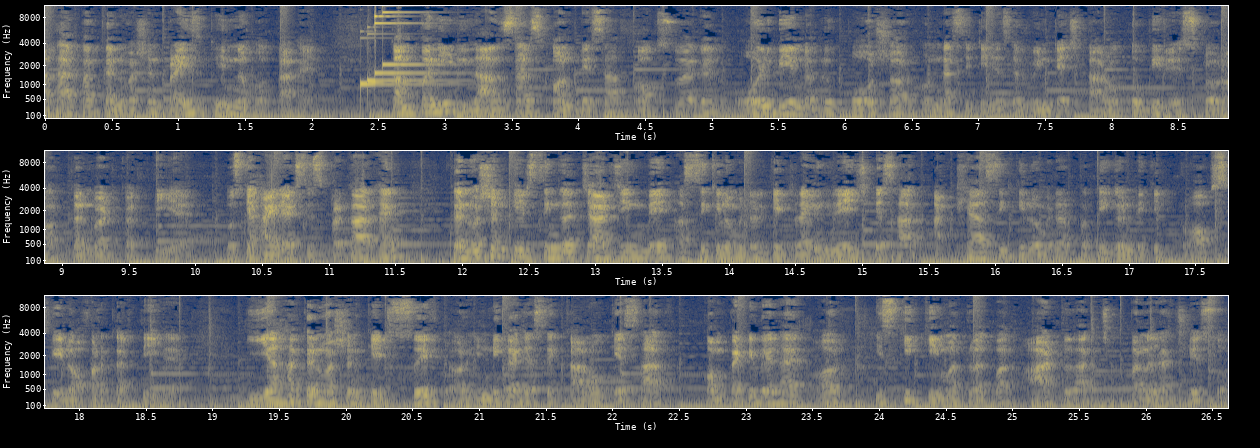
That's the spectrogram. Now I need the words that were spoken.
आधार पर कन्वर्शन प्राइस भिन्न होता है। Company Lancers Contessa Volkswagen old BMW Porsche और होंडा सिटी जैसे विंटेज कारों को भी रेस्टोर और कन्वर्ट करती है। उसके हाईलाइट्स इस प्रकार है। कन्वर्शन किट सिंगल चार्जिंग में 80 किलोमीटर की ड्राइविंग रेंज के साथ 88 किलोमीटर प्रति घंटे की टॉप स्पीड ऑफ़र करती है। यह कन्वर्शन किट स्विफ्ट और इंडिका जैसे कारों के साथ कॉम्पेटिबल है और इसकी कीमत लगभग आठ लाख छप्पन हज़ार छह सौ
